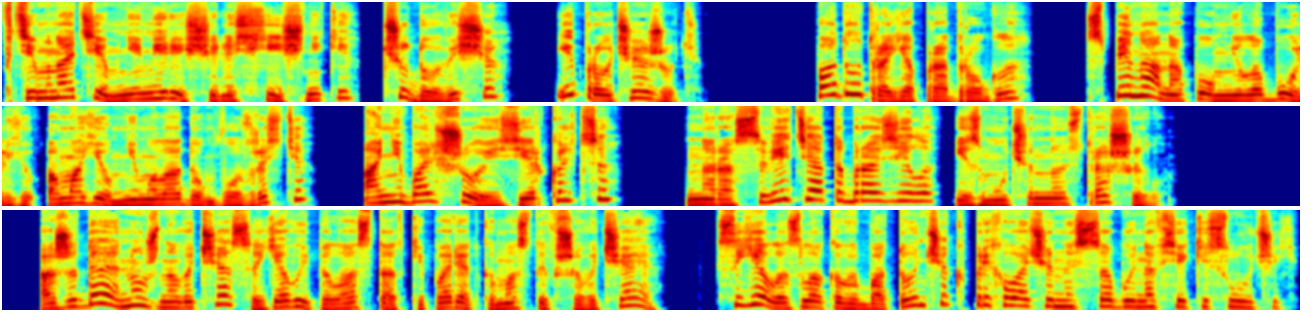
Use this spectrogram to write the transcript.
в темноте мне мерещились хищники, чудовища и прочая жуть. Под утро я продрогла, спина напомнила болью о моем немолодом возрасте, а небольшое зеркальце на рассвете отобразило измученную страшилу. Ожидая нужного часа, я выпила остатки порядком остывшего чая, съела злаковый батончик, прихваченный с собой на всякий случай,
